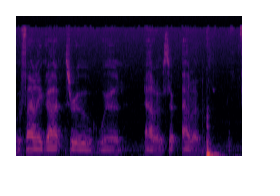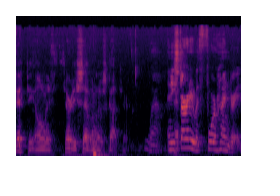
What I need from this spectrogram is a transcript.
we finally got through with out of th- out of 50, only 37 of us got there. Wow. And he started with 400.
